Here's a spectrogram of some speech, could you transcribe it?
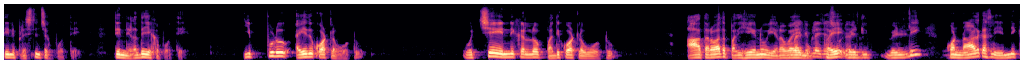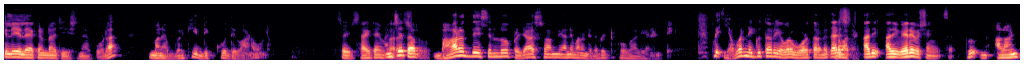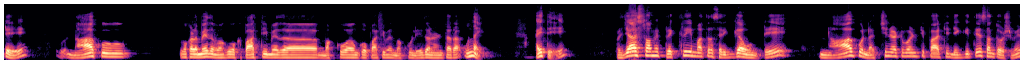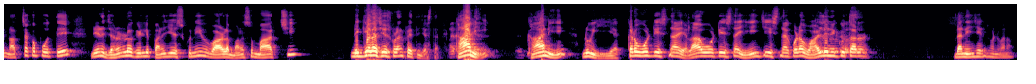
దీన్ని ప్రశ్నించకపోతే దీన్ని నిలదీయకపోతే ఇప్పుడు ఐదు కోట్ల ఓటు వచ్చే ఎన్నికల్లో పది కోట్ల ఓటు ఆ తర్వాత పదిహేను ఇరవై ముప్పై వెళ్ళి కొన్నాళ్ళకి అసలు ఎన్నికలే లేకుండా చేసినా కూడా మన ఎవ్వరికీ దిక్కు దివాణం ఉండదు. సో ఇట్స్ హై టైం అంచేత భారతదేశంలో ప్రజాస్వామ్యాన్ని మనం నిలబెట్టుకోవాలి అని అంటే ఇప్పుడు ఎవరు నెగ్గుతారు ఎవరు ఓడతారు అనేది అది అది వేరే విషయం సార్ ఇప్పుడు అలా అంటే నాకు ఒకళ్ళ మీద మాకు ఒక పార్టీ మీద మక్కువ ఇంకో పార్టీ మీద మక్కువ లేదు అని అంటారా? ఉన్నాయి. అయితే ప్రజాస్వామ్య ప్రక్రియ మాత్రం సరిగ్గా ఉంటే నాకు నచ్చినటువంటి పార్టీ నెగ్గితే సంతోషమే. నచ్చకపోతే నేను జనంలోకి వెళ్ళి పని చేసుకుని వాళ్ళ మనసు మార్చి నెగ్గేలా చేసుకోవడానికి ప్రయత్నం చేస్తాను కానీ కానీ నువ్వు ఎక్కడ ఓటేసినా ఎలా ఓటేసినా ఏం చేసినా కూడా వాళ్ళే నెగ్గుతారు. దాన్ని ఏం చేయగలమండి మనం?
